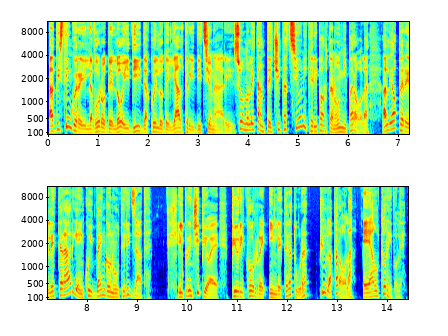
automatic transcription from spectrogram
A distinguere il lavoro dell'OID da quello degli altri dizionari sono le tante citazioni che riportano ogni parola alle opere letterarie in cui vengono utilizzate. Il principio è più ricorre in letteratura, più la parola è autorevole.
